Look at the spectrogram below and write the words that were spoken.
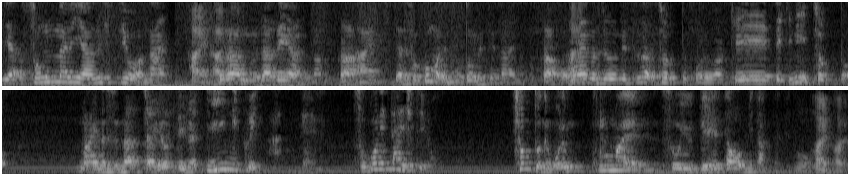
いやそんなにやる必要はない、はいはい。それは無駄であるなのか、はい。い、やそこまで求めてないなのかお前の情熱はちょっとこれは経営的にちょっとマイナスになっちゃうよっていうのは言いにくい。そこに対してよ。ちょっとね俺もこの前そういうデータを見たんだけど、はいはい。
